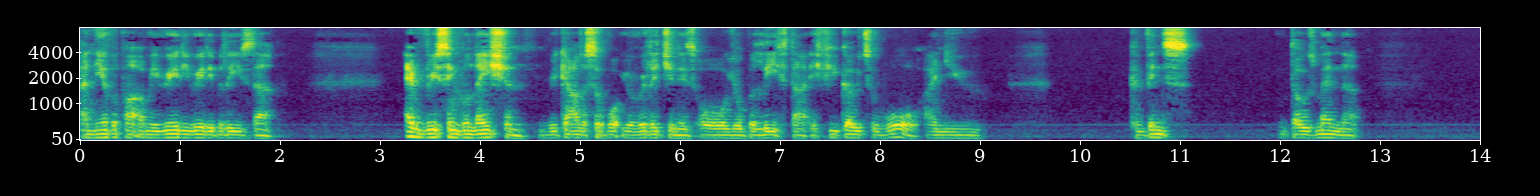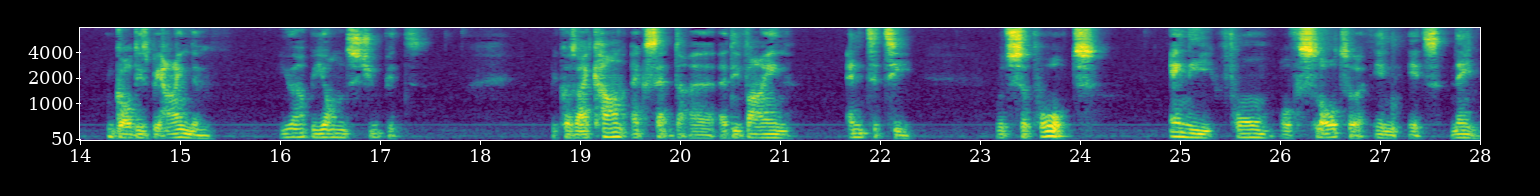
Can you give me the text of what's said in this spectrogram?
And the other part of me really, really believes that every single nation, regardless of what your religion is or your belief, that if you go to war and you convince those men that God is behind them, you are beyond stupid. Because I can't accept that a, a divine entity would support any form of slaughter in its name.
